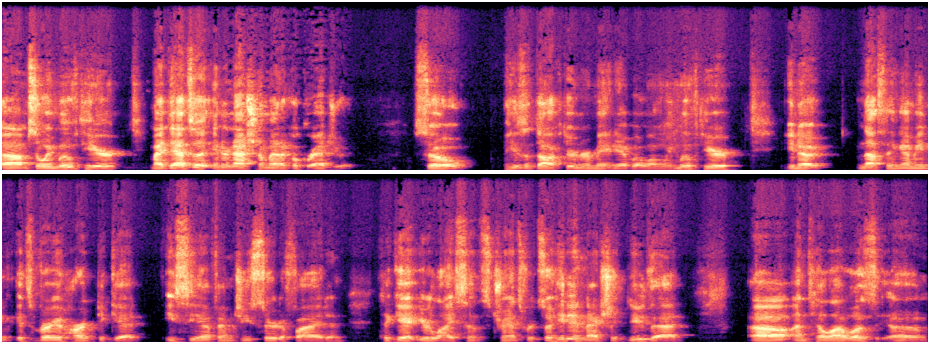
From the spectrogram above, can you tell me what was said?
Um, so we moved here. My dad's an international medical graduate, so he's a doctor in Romania. But when we moved here, you know, nothing. I mean, it's very hard to get ECFMG certified and to get your license transferred. So he didn't actually do that uh, until I was uh,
